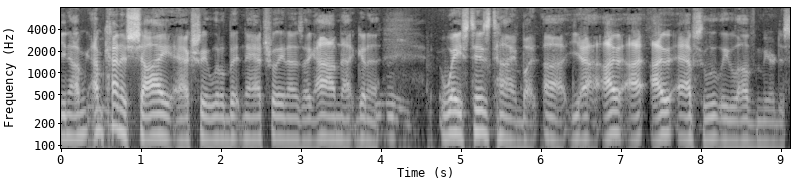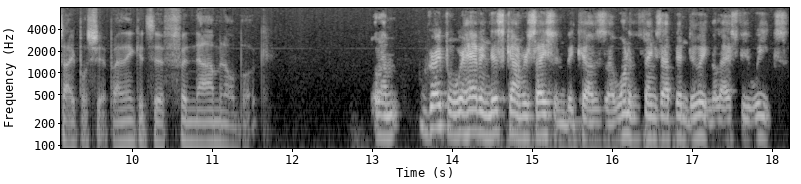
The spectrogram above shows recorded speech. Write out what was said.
you know, I'm I'm kind of shy actually a little bit naturally, and I was like, ah, I'm not gonna waste his time. But uh, yeah, I, I, I absolutely love Mere Discipleship. I think it's a phenomenal book. Well, I'm grateful we're having this conversation because uh, one of the things I've been doing the last few weeks,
